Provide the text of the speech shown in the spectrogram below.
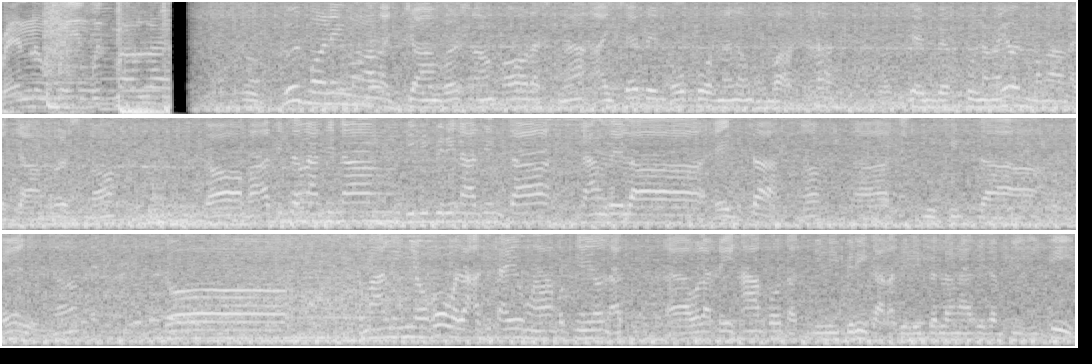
ran away with my life. So good morning mga ka-junkers. Ang oras na ay 7.04 na ng umaga. December 2 na ngayon mga ka-junkers no. So kaatid lang natin ng delivery natin sa Shangri-La EDSA no. Sa exclusive na hotel no. So samahan niyo ako. Wala kasi tayong hakot ngayon at ah, wala tayong hakot at delivery. Kaka-deliver lang natin ng PET.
